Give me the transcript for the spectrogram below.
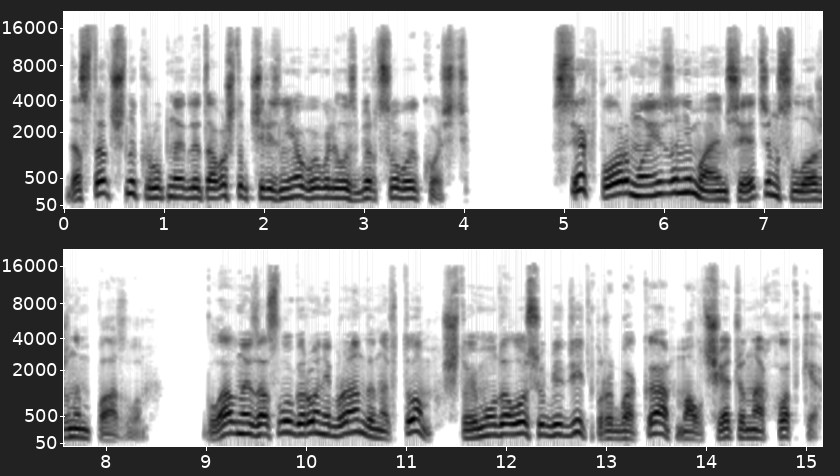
достаточно крупная для того, чтобы через нее вывалилась берцовая кость. С тех пор мы и занимаемся этим сложным пазлом. Главная заслуга Рони Брандона в том, что ему удалось убедить рыбака молчать о находке.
